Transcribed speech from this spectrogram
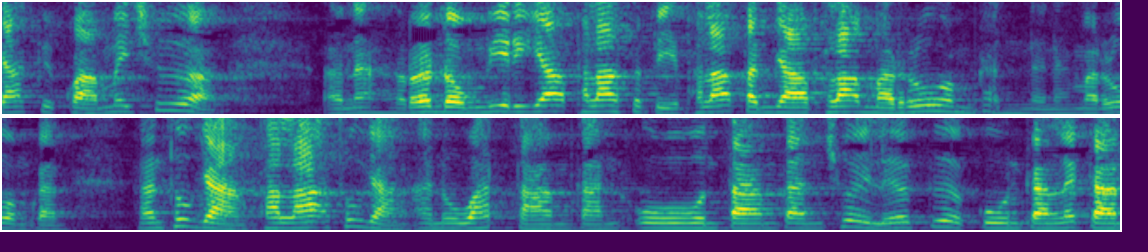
ยะคือความไม่เชื่อนะระดมวิริยะพละสติพละปัญญาพละมาร่วมกันนะนะมาร่วมกันทั้นทุกอย่างพละทุกอย่างอนุวัตตามกันโอนตามกันช่วยเหลือเกื้อกูลกันและกัน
